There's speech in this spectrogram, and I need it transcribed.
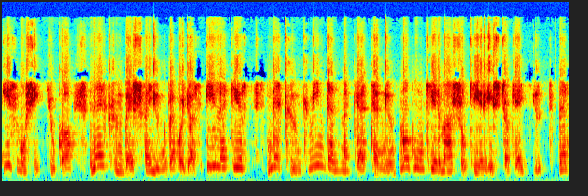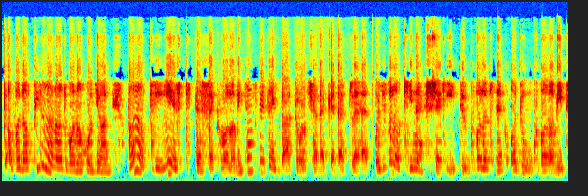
izmosítjuk a lelkünkbe és fejünkbe, hogy az életért nekünk mindent meg kell tennünk, magunkért, másokért és csak együtt. Mert abban a pillanatban, ahogyan valakiért teszek valamit, ez például egy bátor cselekedet lehet, hogy valakinek segítünk, valakinek adunk valamit,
